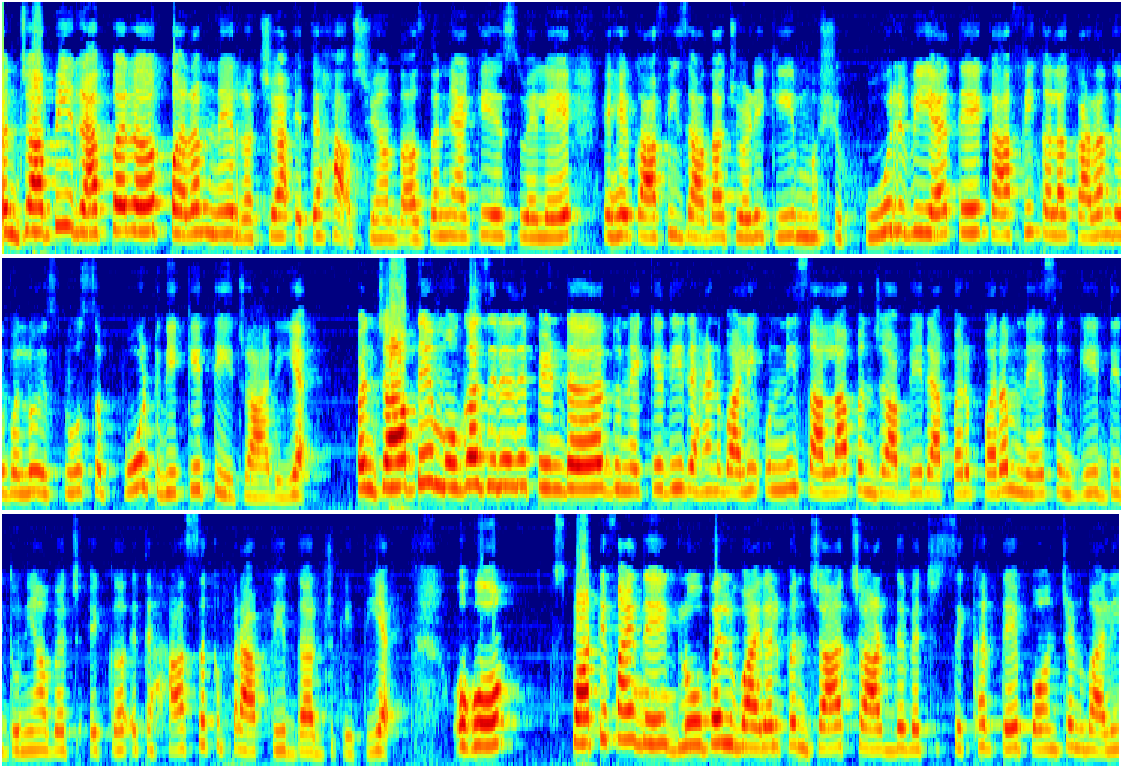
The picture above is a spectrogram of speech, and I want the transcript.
ਪੰਜਾਬੀ ਰੈਪਰ ਪਰਮ ਨੇ ਰਚਿਆ ਇਤਿਹਾਸ ਜਿਹਾਂ ਦੱਸ ਦਿੰਦੇ ਆ ਕਿ ਇਸ ਵੇਲੇ ਇਹ ਕਾਫੀ ਜ਼ਿਆਦਾ ਜਿਹੜੀ ਕਿ ਮਸ਼ਹੂਰ ਵੀ ਹੈ ਤੇ ਕਾਫੀ ਕਲਾਕਾਰਾਂ ਦੇ ਵੱਲੋਂ ਇਸ ਨੂੰ ਸਪੋਰਟ ਵੀ ਕੀਤੀ ਜਾ ਰਹੀ ਹੈ। ਪੰਜਾਬ ਦੇ ਮੋਗਾ ਜ਼ਿਲ੍ਹੇ ਦੇ ਪਿੰਡ ਦੁਨੇਕੇ ਦੀ ਰਹਿਣ ਵਾਲੀ 19 ਸਾਲਾ ਪੰਜਾਬੀ ਰੈਪਰ ਪਰਮ ਨੇ ਸੰਗੀਤ ਦੀ ਦੁਨੀਆ ਵਿੱਚ ਇੱਕ ਇਤਿਹਾਸਕ ਪ੍ਰਾਪਤੀ ਦਰਜ ਕੀਤੀ ਹੈ। ਉਹ ਸਪੋਟੀਫਾਈ ਦੇ ਗਲੋਬਲ ਵਾਇਰਲ 50 ਚਾਰਟ ਦੇ ਵਿੱਚ ਸਿਖਰ ਤੇ ਪਹੁੰਚਣ ਵਾਲੀ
